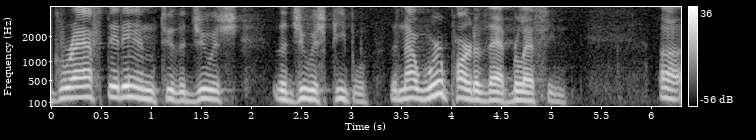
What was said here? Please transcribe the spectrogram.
grafted into the Jewish, the Jewish people, that now we're part of that blessing. Uh,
